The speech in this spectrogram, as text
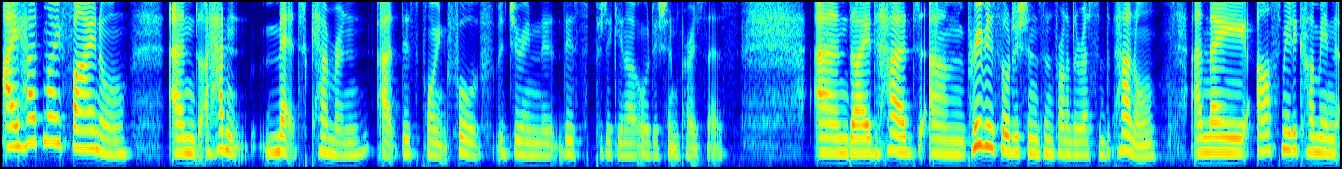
I had my final, and I hadn't met Cameron at this point for during the, this particular audition process. And I'd had um, previous auditions in front of the rest of the panel, and they asked me to come in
